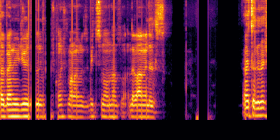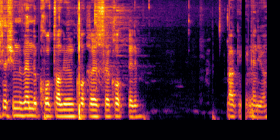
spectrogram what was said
ben videoyu durdurayım. Konuşmalarımız bitsin ondan sonra devam ederiz. Evet arkadaşlar şimdi ben de kod alıyorum. Kod verirse kod dedim. Bakayım ne diyor.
